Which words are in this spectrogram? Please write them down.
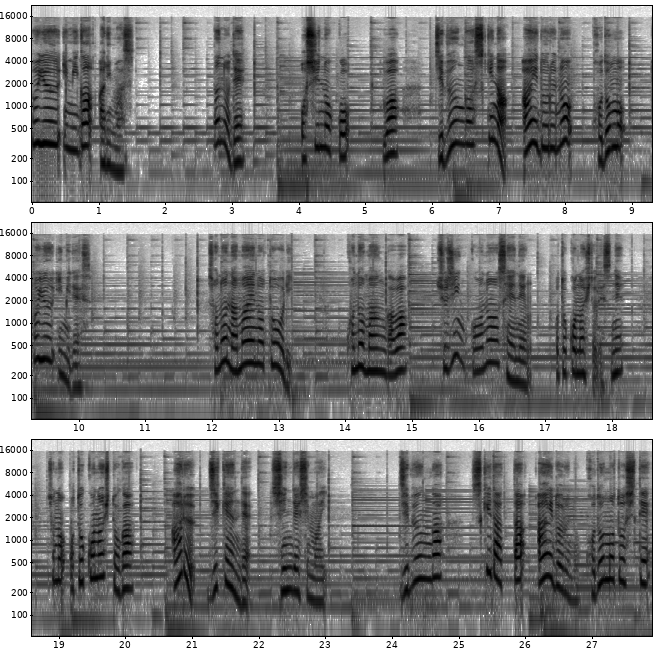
という意味があります。なので推しの子は自分が好きなアイドルの子供という意味です。その名前の通りこの漫画は主人公の青年男の人ですねその男の人がある事件で死んでしまい自分が好きだったアイドルの子供として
